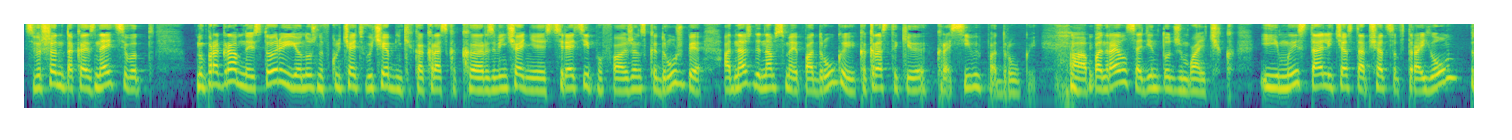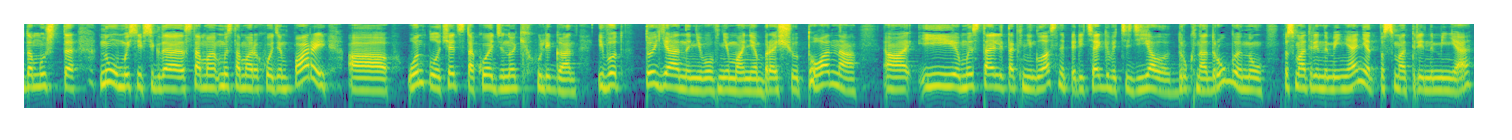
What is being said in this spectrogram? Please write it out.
совершенно такая, знаете, вот ну, программная история, ее нужно включать в учебники как раз как развенчание стереотипов о женской дружбе. Однажды нам с моей подругой, как раз-таки красивой подругой, а, понравился один тот же мальчик. И мы стали часто общаться втроем, потому что, ну, мы с ней всегда, мы с Тамарой ходим парой, а он, получается, такой одинокий хулиган. И вот то я на него внимание обращу, то она. А, и мы стали так негласно перетягивать одеяло друг на друга. Ну, посмотри на меня, нет, посмотри на меня.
